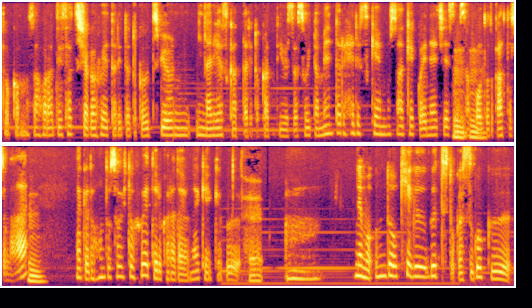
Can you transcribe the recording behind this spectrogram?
とかもさ、ほら自殺者が増えたりだとか、うつ病になりやすかったりとかっていうさ、そういったメンタルヘルス系もさ、結構 NHS のサポートとかあったじゃない、うん。だけど本当そういう人増えてるからだよね、結局。ねうん。でも運動器具グッズとかすごく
